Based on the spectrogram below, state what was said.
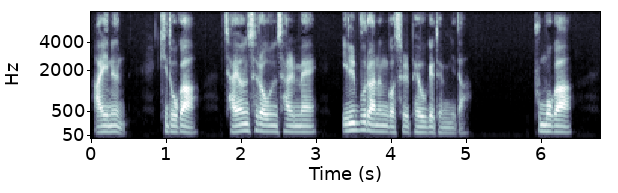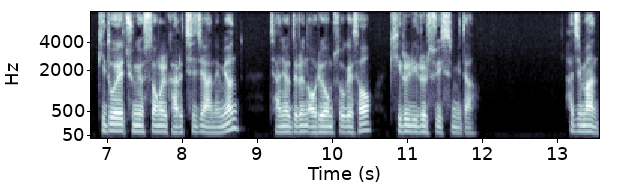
아이는 기도가 자연스러운 삶의 일부라는 것을 배우게 됩니다. 부모가 기도의 중요성을 가르치지 않으면 자녀들은 어려움 속에서 길을 잃을 수 있습니다. 하지만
